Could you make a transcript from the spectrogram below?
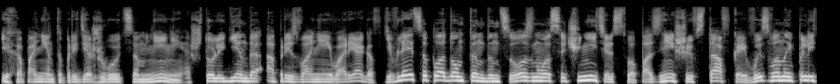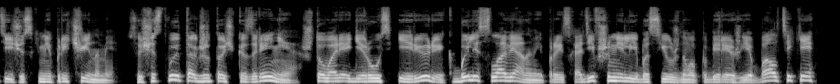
Их оппоненты придерживаются мнения, что легенда о призвании варягов является плодом тенденциозного сочинительства, позднейшей вставкой, вызванной политическими причинами. Существует также точка зрения, что варяги Русь и Рюрик были славянами, происходившими либо с южного побережья Балтики,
